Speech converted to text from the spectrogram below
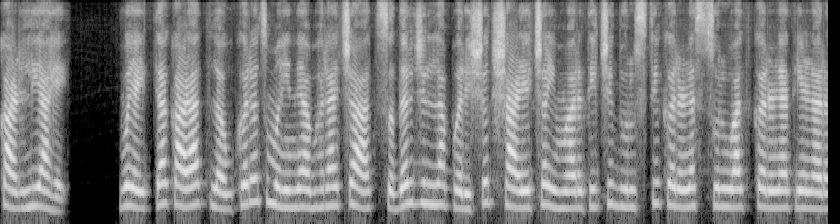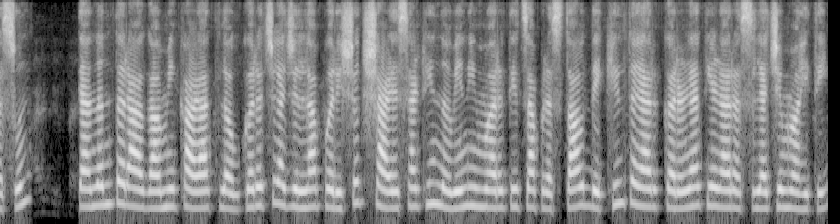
काढली आहे. व येत्या काळात लवकरच महिन्याभराच्या आत सदर जिल्हा परिषद शाळेच्या इमारतीची दुरुस्ती करण्यास सुरुवात करण्यात येणार असून त्यानंतर आगामी काळात लवकरच या जिल्हा परिषद शाळेसाठी नवीन इमारतीचा प्रस्ताव देखील तयार करण्यात येणार असल्याची माहिती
